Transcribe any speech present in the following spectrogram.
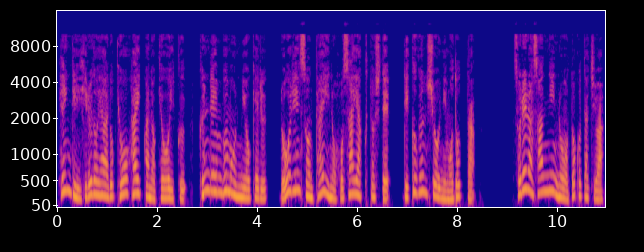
ヘンリー・ヒルドヤード教配下の教育、訓練部門におけるローリンソン大尉の補佐役として陸軍省に戻った。それら3人の男たちは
